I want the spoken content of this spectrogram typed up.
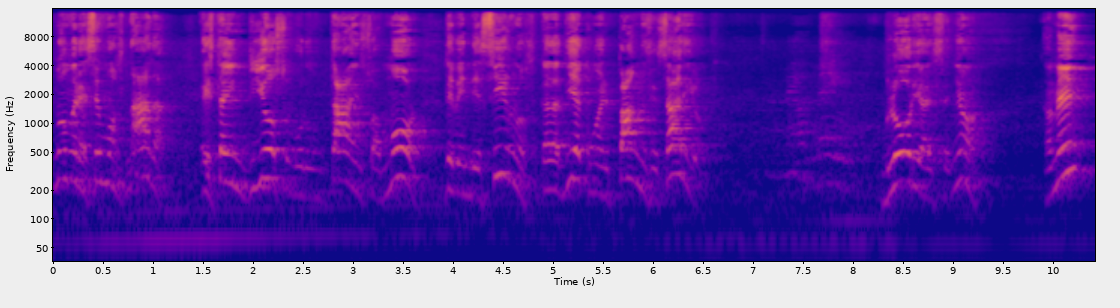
No merecemos nada. Está en Dios su voluntad, en su amor de bendecirnos cada día con el pan necesario. Gloria al Señor. Amén.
